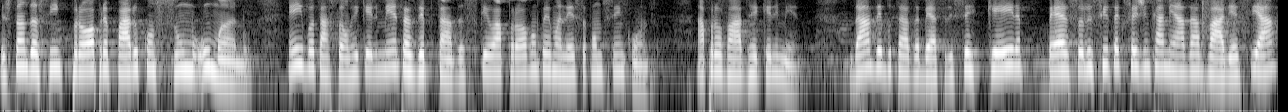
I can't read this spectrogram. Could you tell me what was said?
estando assim própria para o consumo humano. Em votação, requerimento, as deputadas que o aprovam permaneçam como se encontram. Aprovado o requerimento da deputada Beatriz Cerqueira, solicita que seja encaminhada à Vale S.A.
